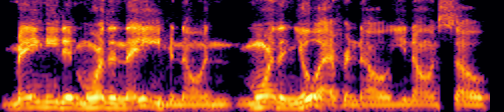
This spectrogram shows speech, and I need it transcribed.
may need it more than they even know and more than you'll ever know you know and so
